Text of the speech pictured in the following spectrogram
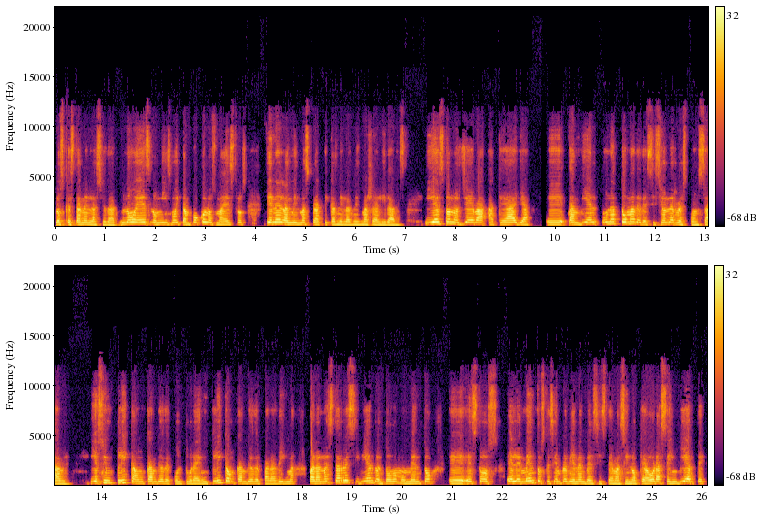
los que están en la ciudad. No es lo mismo y tampoco los maestros tienen las mismas prácticas ni las mismas realidades. Y esto nos lleva a que haya eh, también una toma de decisiones responsable y eso implica un cambio de cultura, implica un cambio de paradigma para no estar recibiendo en todo momento eh, estos elementos que siempre vienen del sistema, sino que ahora se invierte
